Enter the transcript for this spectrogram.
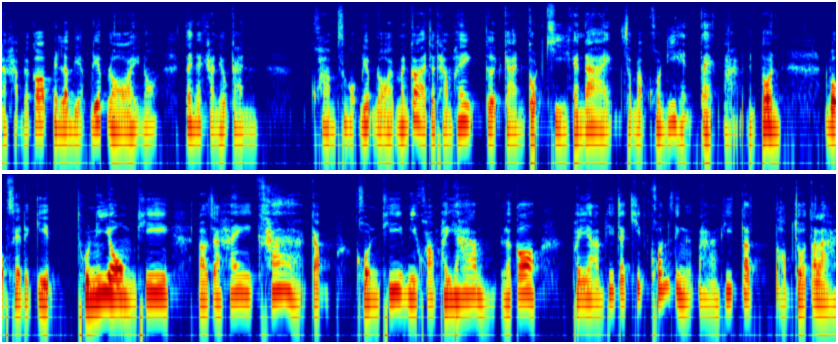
นะครับแล้วก็เป็นระเบียบเรียบร้อยเนาะแต่ในขณะเดียวกัน ความสงบเรียบร้อย มันก็อาจจะทำให้เกิดการกดขี่กันได้สำหรับคนที่เห็นแตกต่างเป็นต้น ระบบเศรษฐกิจทุนนิยมที่เราจะให้ค่ากับคนที่มีความพยายาม แล้วก็พยายามที่จะคิดค้นสิ่งต่างๆ ที่ตอบโจทย์ตลาด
